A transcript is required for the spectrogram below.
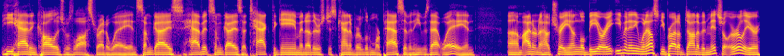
he had in college was lost right away. And some guys have it, some guys attack the game, and others just kind of are a little more passive. And he was that way. And um, I don't know how Trae Young will be, or even anyone else. You brought up Donovan Mitchell earlier,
